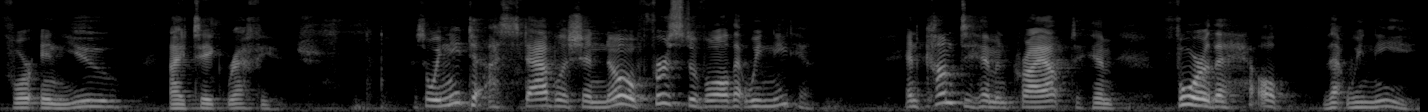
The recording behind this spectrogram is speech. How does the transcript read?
for in you I take refuge. So we need to establish and know, first of all, that we need him and come to him and cry out to him for the help that we need.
